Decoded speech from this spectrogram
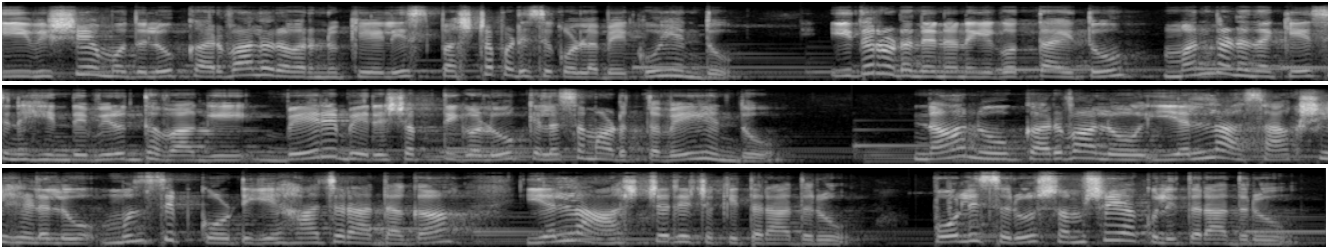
ಈ ವಿಷಯ ಮೊದಲು ಕರ್ವಾಲರವರನ್ನು ಕೇಳಿ ಸ್ಪಷ್ಟಪಡಿಸಿಕೊಳ್ಳಬೇಕು ಎಂದು. ಇದರೊಡನೆ ನನಗೆ ಗೊತ್ತಾಯಿತು ಮಂದಣನ ಕೇಸಿನ ಹಿಂದೆ ವಿರುದ್ಧವಾಗಿ ಬೇರೆ ಬೇರೆ ಶಕ್ತಿಗಳು ಕೆಲಸ ಮಾಡುತ್ತವೆ ಎಂದು. ನಾನು ಕರ್ವಾಲೋ ಎಲ್ಲ ಸಾಕ್ಷಿ ಹೇಳಲು ಮುನ್ಸಿಪ್ ಕೋರ್ಟಿಗೆ ಹಾಜರಾದಾಗ ಎಲ್ಲ ಆಶ್ಚರ್ಯಚಕಿತರಾದರು. ಪೊಲೀಸರು ಸಂಶಯ ಕುಲಿತರಾದರು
